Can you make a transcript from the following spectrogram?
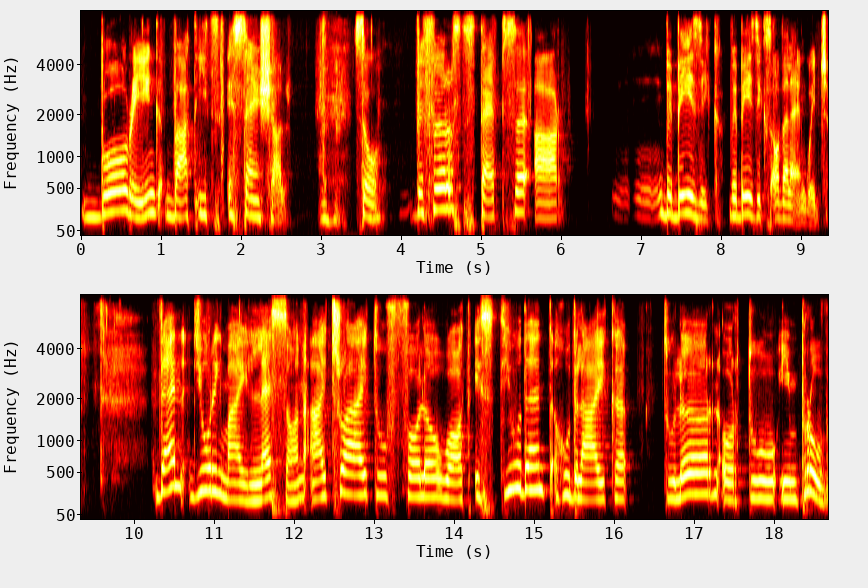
boring, but it's essential. Mm-hmm. So the first steps are the basic, the basics of the language. Then during my lesson, I try to follow what a student would like to learn or to improve.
